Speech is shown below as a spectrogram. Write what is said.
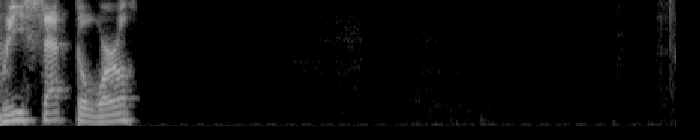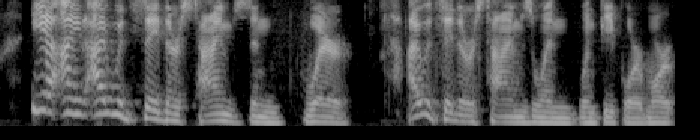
reset the world, yeah, I I would say there's times in where I would say there was times when when people were more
